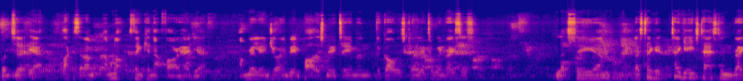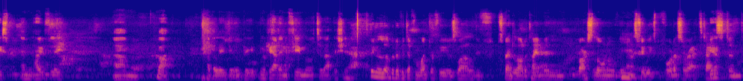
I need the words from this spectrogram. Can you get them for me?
But uh, yeah, like I said, I'm, I'm not thinking that far ahead yet. I'm really enjoying being part of this new team, and the goal is clearly to win races. Let's see. Um, let's take it take it each test and race, and hopefully, um, well, I believe it will be. We'll be adding a few more to that this year. It's been a little bit of a different winter for you as well. You've spent a lot of time in Barcelona over the last few weeks before the Surratt test, and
